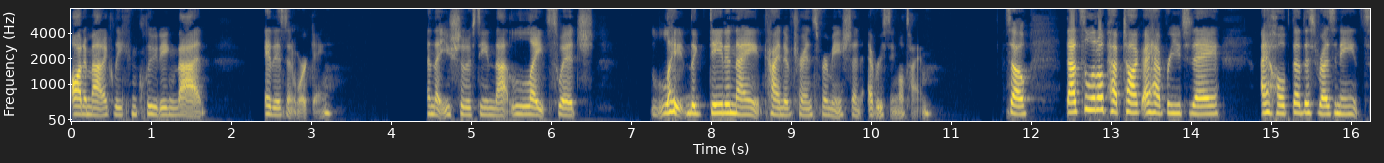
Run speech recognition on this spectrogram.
automatically concluding that it isn't working and that you should have seen that light switch late like day to night kind of transformation every single time. So that's a little pep talk I have for you today. I hope that this resonates.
